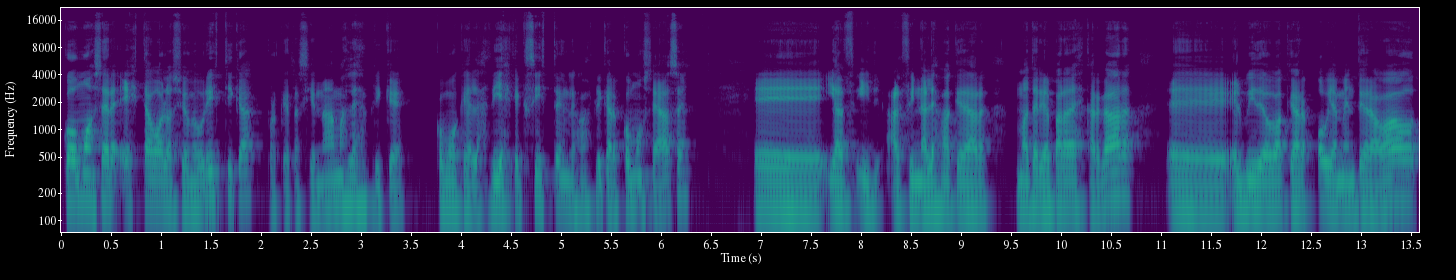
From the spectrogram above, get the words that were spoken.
cómo hacer esta evaluación heurística, porque recién nada más les expliqué como que las 10 que existen, les voy a explicar cómo se hace. Eh, y, al, y al final les va a quedar material para descargar. eh, el video va a quedar obviamente grabado,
